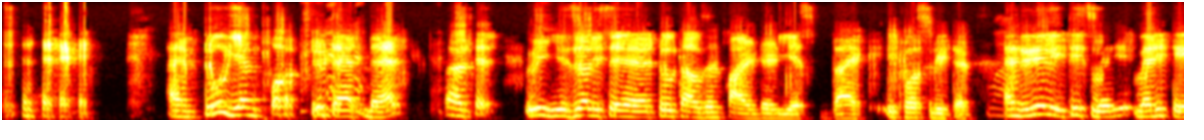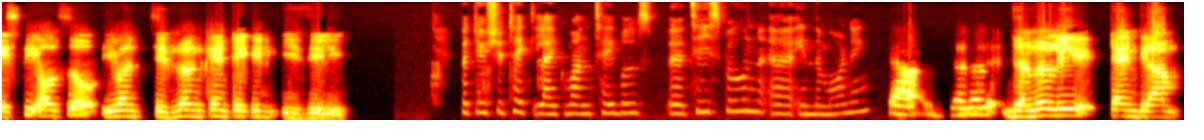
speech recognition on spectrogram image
I am too young for to tell that. But we usually say 2,500 years back it was written. Wow. And really, it is very, very tasty also. Even children can take it easily. But you should take like one table uh, teaspoon uh, in the morning. Yeah, generally, generally 10 gram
